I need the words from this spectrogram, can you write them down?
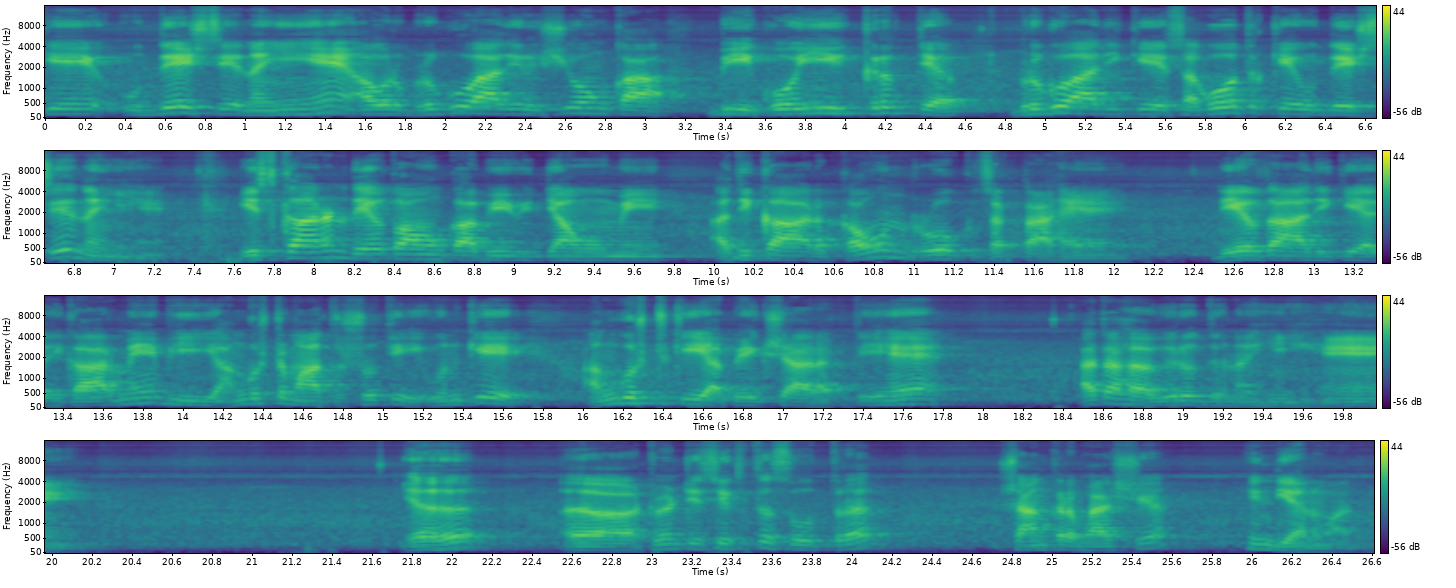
के उद्देश्य से नहीं है और भृगु आदि ऋषियों का भी कोई कृत्य भृगु आदि के सगोत्र के उद्देश्य से नहीं है। इस कारण देवताओं का भी विद्याओं में अधिकार कौन रोक सकता है? देवता आदि के अधिकार में भी अंगुष्ठ मात्र श्रुति उनके अंगुष्ठ की अपेक्षा रखती है, अतः विरुद्ध नहीं है। यह ट्वेंटी सिक्स सूत्र, शांकर भाष्य, हिंदी अनुवाद।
